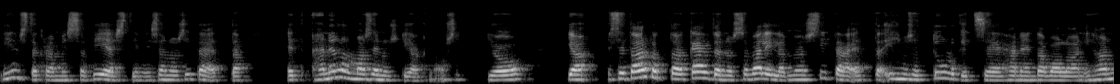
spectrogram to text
Instagramissa viesti, niin sanoi sitä, että, että hänellä on masennusdiagnoosi. Joo. Ja se tarkoittaa käytännössä välillä myös sitä, että ihmiset tulkitsee hänen tavallaan ihan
